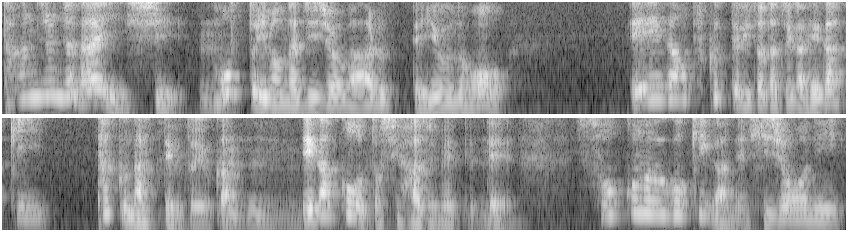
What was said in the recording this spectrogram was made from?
単純じゃないし、うん。もっといろんな事情があるっていうのを映画を作ってる人たちが描きたくなってるというか、うんうんうん。描こうとし始めてて、うん。そこの動きがね非常に、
